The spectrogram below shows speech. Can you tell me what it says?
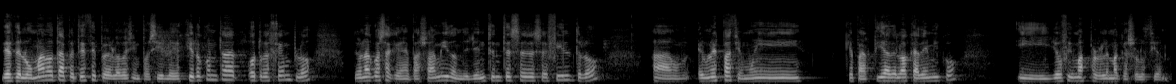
desde lo humano te apetece, pero lo ves imposible. os quiero contar otro ejemplo de una cosa que me pasó a mí, donde yo intenté ser ese filtro en un espacio muy que partía de lo académico y yo fui más problema que solución.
